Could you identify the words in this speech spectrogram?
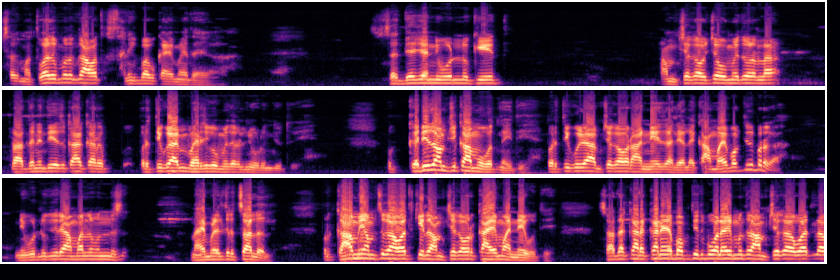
स- महत्वाचं म्हणजे गावात स्थानिक बाब काय माहीत आहे का? सध्याच्या निवडणुकीत आमच्या गावच्या उमेदवाराला प्राधान्य द्यायचं का? कारण प्रत्येक वेळी आम्ही बाहेरच्या उमेदवाराला निवडून देतोय. पण कधीच आमची कामं होत नाही ती. प्रत्येक वेळी आमच्या गावावर अन्याय झालेला आहे. कामाच्या बाबतीत बरं का? निवडणूक जरी आम्हाला नाही मिळालं तर चालेल. पण काम हे आमचं गावात केलं. आमच्या गावावर कायम अन्याय होते. साधा कारखान्याच्या बाबतीत बोलाय म्हणजे आमच्या गावातला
